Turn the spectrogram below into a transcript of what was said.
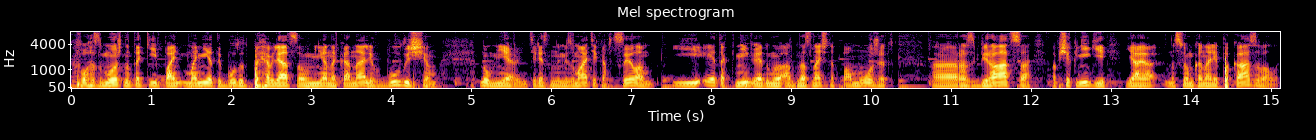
Возможно, такие монеты будут появляться у меня на канале в будущем. Ну, мне интересна нумизматика в целом. И эта книга, я думаю, однозначно поможет э, разбираться. Вообще книги я на своем канале показывал.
